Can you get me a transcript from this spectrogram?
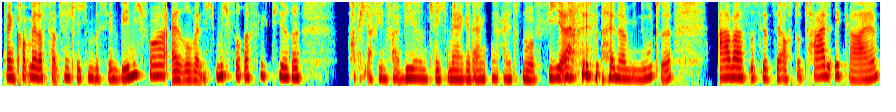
dann kommt mir das tatsächlich ein bisschen wenig vor. Also wenn ich mich so reflektiere, habe ich auf jeden Fall wesentlich mehr Gedanken als nur vier in einer Minute. Aber es ist jetzt ja auch total egal.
